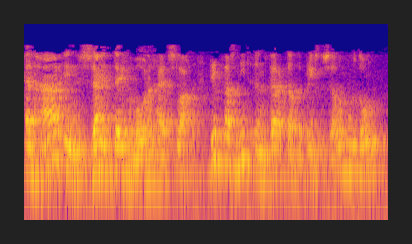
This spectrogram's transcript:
en haar in zijn tegenwoordigheid slachten. Dit was niet een werk dat de priester zelf moest doen.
